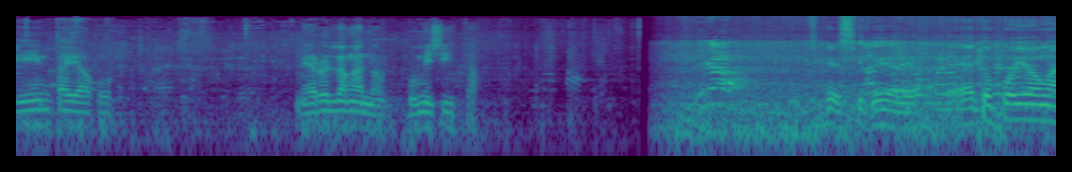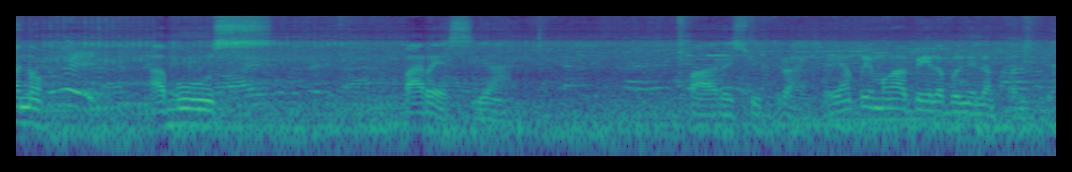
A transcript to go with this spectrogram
Hihintay ako. Meron lang ano, bumisita. si Kuya. Ito po yung ano, Abus Pares. Yan. Pares with rice. Ayan po yung mga available nilang paninda.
